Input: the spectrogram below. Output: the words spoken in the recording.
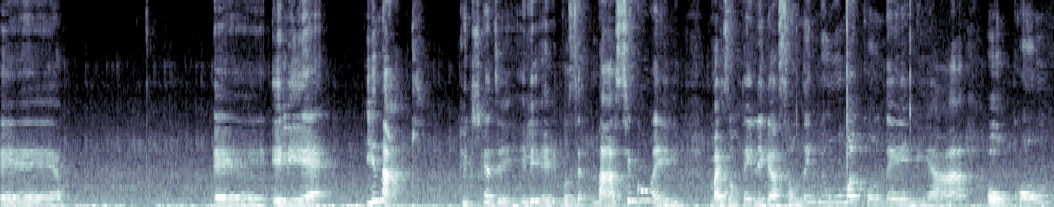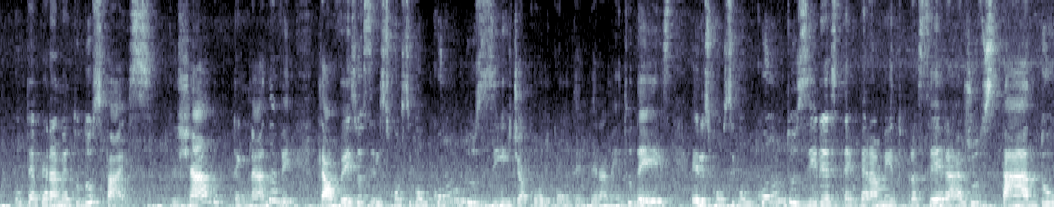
É, é, ele é inato. O que isso quer dizer? Ele, ele, você nasce com ele, mas não tem ligação nenhuma com DNA ou com o temperamento dos pais. Fechado? Tem nada a ver. Talvez eles consigam conduzir de acordo com o temperamento deles, eles consigam conduzir esse temperamento para ser ajustado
